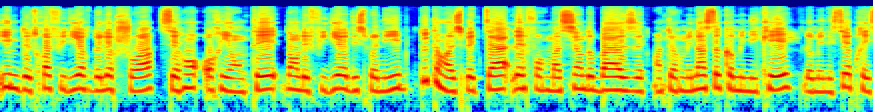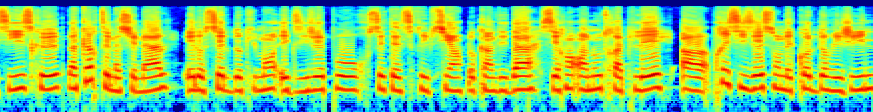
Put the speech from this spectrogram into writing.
une de trois filières de leur choix seront orientés dans les filières disponibles tout en respectant les formations de base. En terminant ce communiqué, le ministère précise que la carte nationale est le seul document exigé pour cette inscription. Le candidat sera en outre appelé à préciser son école d'origine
